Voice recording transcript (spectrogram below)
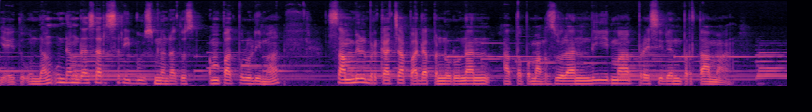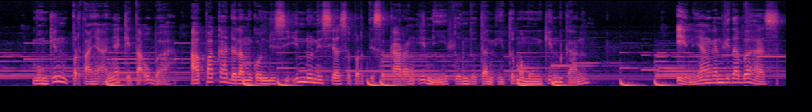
yaitu Undang-Undang Dasar 1945 sambil berkaca pada penurunan atau pemakzulan lima presiden pertama. Mungkin pertanyaannya kita ubah, apakah dalam kondisi Indonesia seperti sekarang ini tuntutan itu memungkinkan? Ini yang akan kita bahas.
